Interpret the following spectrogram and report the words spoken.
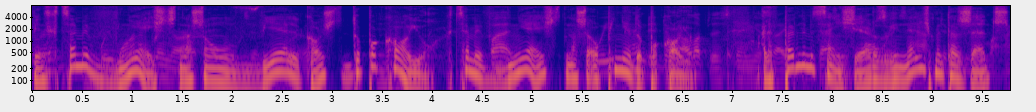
Więc chcemy wnieść naszą wielkość do pokoju. Chcemy wnieść nasze opinie do pokoju. Ale w pewnym sensie rozwinęliśmy tę rzecz,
